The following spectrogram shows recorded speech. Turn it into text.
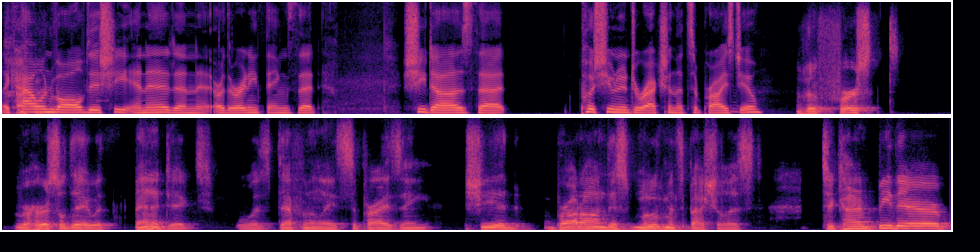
Like, how involved is she in it? And uh, are there any things that she does that push you in a direction that surprised you? The first rehearsal day with Benedict was definitely surprising. She had brought on this movement specialist to kind of be there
